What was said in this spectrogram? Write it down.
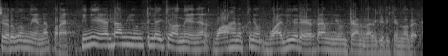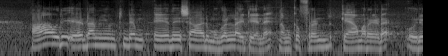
ചെറുതെന്ന് തന്നെ പറയാം. ഇനി എയർ ഡാം യൂണിറ്റിലേക്ക് വന്നു കഴിഞ്ഞാൽ വാഹനത്തിന് വലിയൊരു എയർ ഡാം യൂണിറ്റാണ് നൽകിയിരിക്കുന്നത്. ആ ഒരു ഡാം യൂണിറ്റിന്റെ ഏകദേശം ആ ഒരു മുകളിലായിട്ട് തന്നെ നമുക്ക് ഫ്രണ്ട് ക്യാമറയുടെ ഒരു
